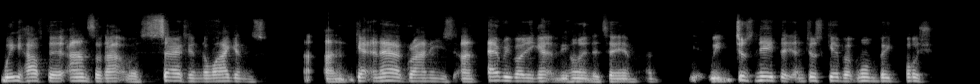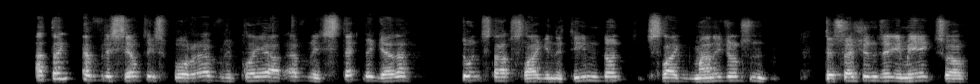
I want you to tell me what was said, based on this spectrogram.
we have to answer that with circling the wagons and getting our grannies and everybody getting behind the team. And we just need to and just give it one big push. I think every Celtic supporter, every player, every stick together don't start slagging the team. Don't slag managers and decisions that he makes. Or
